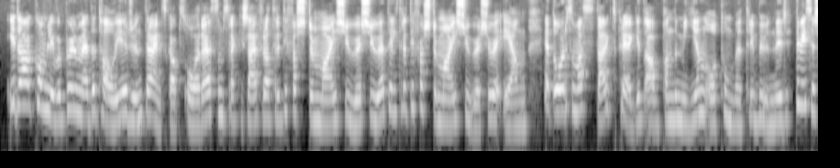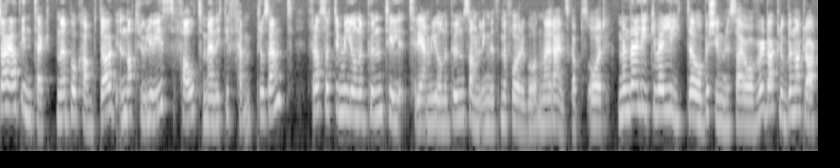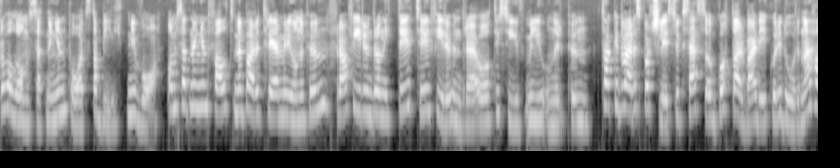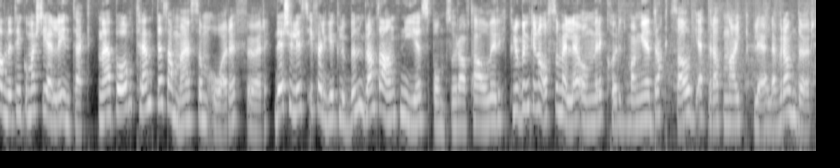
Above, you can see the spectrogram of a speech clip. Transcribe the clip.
I dag kom Liverpool med detaljer rundt regnskapsåret, som strekker seg fra 31. mai 2020 til 31. mai 2021. Et år som var sterkt preget av pandemien og tomme tribuner. Det viser seg at inntektene på kampdag naturligvis falt med 95% fra 70 millioner pund til 3 millioner pund sammenlignet med foregående regnskapsår. Men det er likevel lite å bekymre seg over, da klubben har klart å holde omsetningen på et stabilt nivå. Omsetningen falt med bare 3 millioner pund, fra 490 til 487 millioner pund. Takket være sportslig suksess og godt arbeid i korridorene havnet de kommersielle inntektene på omtrent det samme som året før. Det skyldes ifølge klubben bl.a. nye sponsoravtaler. Klubben kunne også melde om rekordmange draktsalg etter at Nike ble leverandør.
